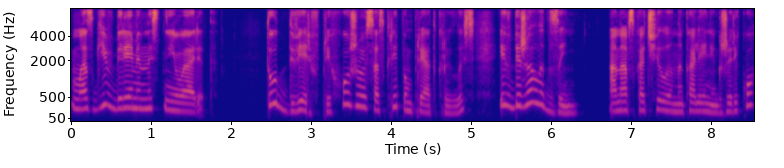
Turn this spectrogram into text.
мозги в беременность не варят». Тут дверь в прихожую со скрипом приоткрылась, и вбежала Дзынь. Она вскочила на колени к Жирико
